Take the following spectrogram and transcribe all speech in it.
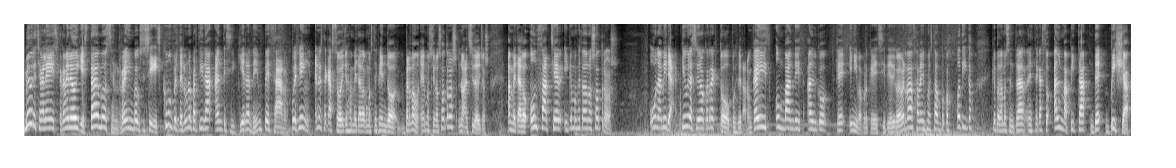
Muy chavales, Caramelo y estamos en Rainbow Six ¿Cómo perder una partida antes siquiera de empezar? Pues bien, en este caso ellos han vetado, como estáis viendo Perdón, ¿hemos sido nosotros? No, han sido ellos Han vetado un Thatcher ¿y qué hemos vetado nosotros? Una mira, ¿qué hubiera sido lo correcto? Pues vetaron Kaiz, un Bandit, algo que inhiba Porque si te digo la verdad, ahora mismo está un poco jodido Que podamos entrar, en este caso, al mapita de Bisha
